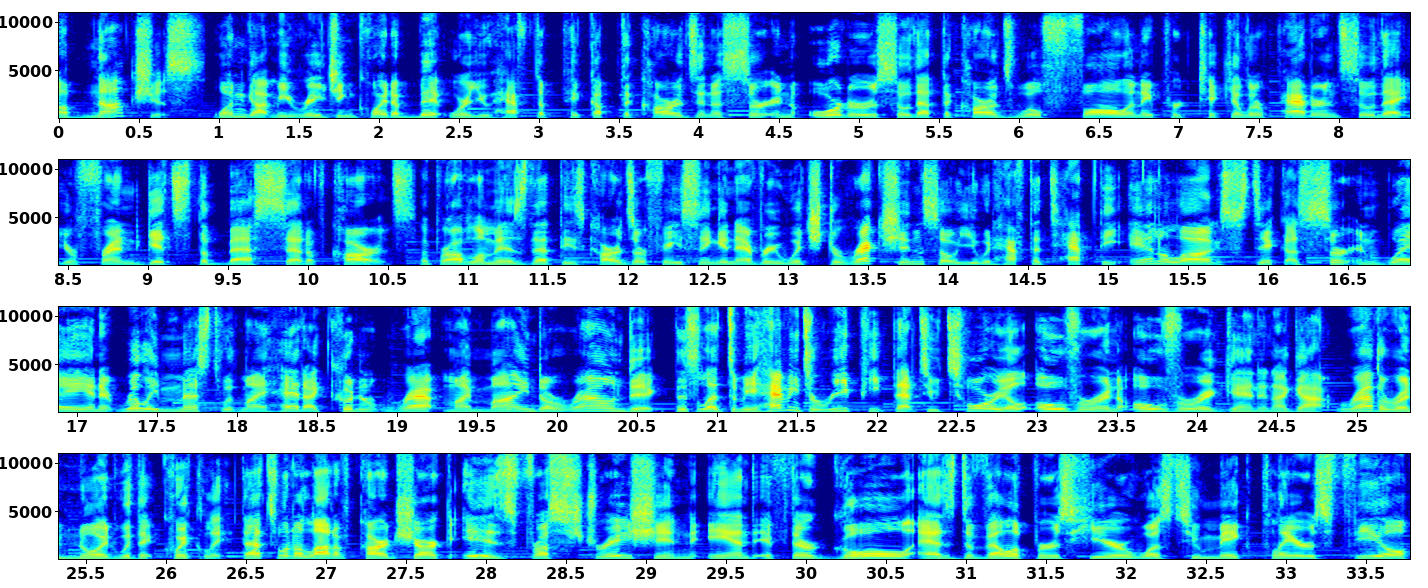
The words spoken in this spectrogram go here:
obnoxious. One got me raging quite a bit where you have to pick up the cards in a certain order so that the cards will fall in a particular pattern so that your friend gets the best set of cards. The problem is that these cards are facing in every which direction so you would have to tap the analog stick a certain way and it really messed with my head. I couldn't wrap my mind around it. This led to me having to repeat that tutorial over and over again and I got rather annoyed with it quickly. That's what a lot of Card Shark is, frustration, and if their goal as developers here was to make players feel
